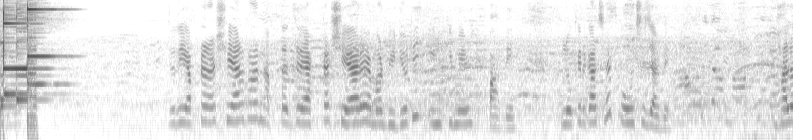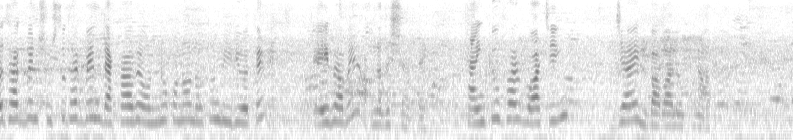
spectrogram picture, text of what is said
যদি আপনারা শেয়ার করেন, আপনাদের একটা শেয়ারে আমার ভিডিওটি ইনক্রিমেন্ট পাবে। লোকের কাছে পৌঁছে যাবে। ভালো থাকবেন, সুস্থ থাকবেন। দেখা হবে অন্য কোনো নতুন ভিডিওতে এইভাবে আপনাদের সাথে। থ্যাংক ইউ ফর ওয়াচিং জয় বাবা লোকনাথ।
